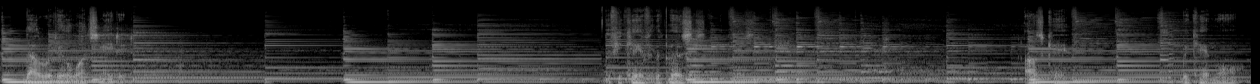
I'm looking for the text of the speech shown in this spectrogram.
they'll reveal what's needed. If you care for the person, Ozcare. We care more.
